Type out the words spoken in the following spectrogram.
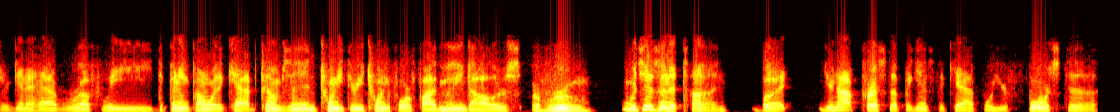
are going to have roughly, depending upon where the cap comes in, 23, 24, five million dollars of room, which isn't a ton, but you're not pressed up against the cap where you're forced to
